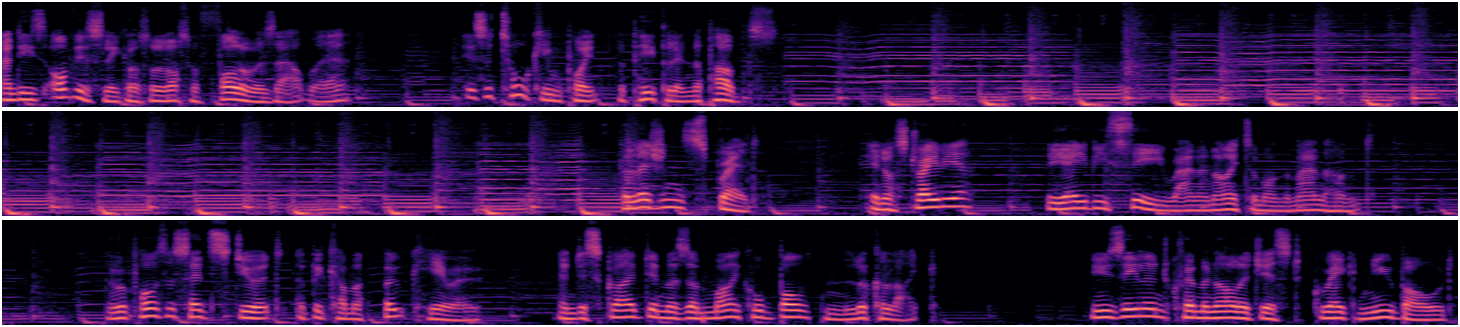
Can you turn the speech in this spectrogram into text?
and he's obviously got a lot of followers out there. It's a talking point for people in the pubs. The legend spread. In Australia, the ABC ran an item on the manhunt. The reporter said Stewart had become a folk hero and described him as a Michael Bolton look-alike. New Zealand criminologist Greg Newbold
